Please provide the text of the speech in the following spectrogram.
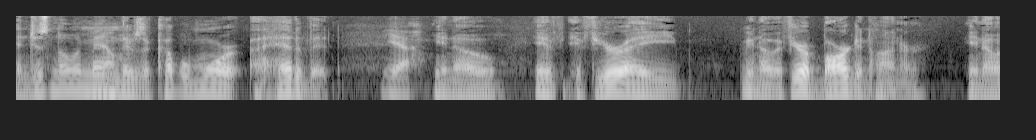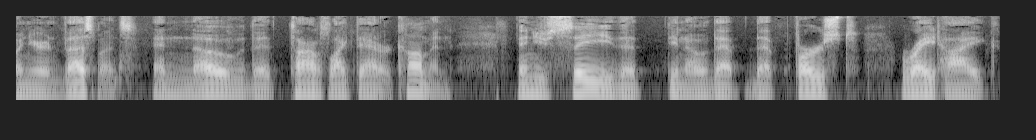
And just knowing, man, Yeah. there's a couple more ahead of it. yeah, You know, if if you're a, you know, if you're a bargain hunter, you know, in your investments, and know that times like that are coming, and you see that, you know, that that first rate hike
